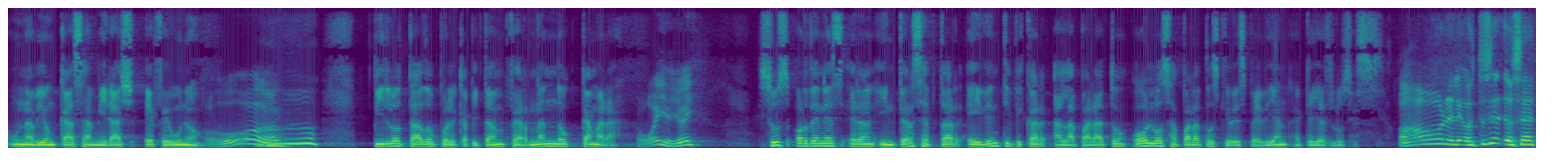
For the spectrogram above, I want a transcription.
un avión caza Mirage F1, Oh. pilotado por el capitán Fernando Cámara. Oye, oye, oye. Sus órdenes eran interceptar e identificar al aparato o los aparatos que despedían aquellas luces. Órale. Entonces, o sea,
